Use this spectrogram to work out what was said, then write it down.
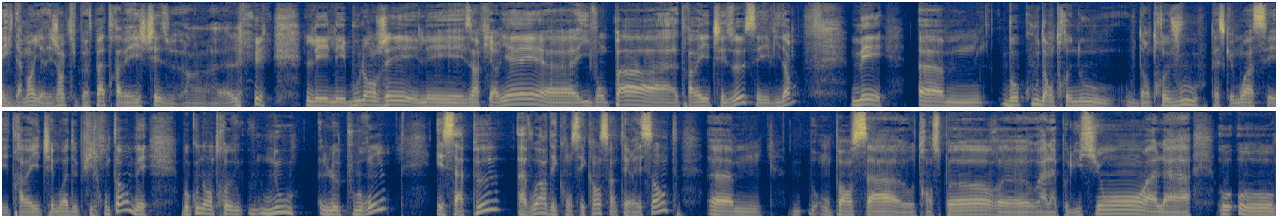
Évidemment, il y a des gens qui ne peuvent pas travailler chez eux. Hein. Les, boulangers les infirmiers, euh, ils vont pas travailler de chez eux, c'est évident. Mais euh, beaucoup d'entre nous, ou d'entre vous, parce que moi, c'est travailler de chez moi depuis longtemps, mais beaucoup d'entre nous le pourront, et ça peut avoir des conséquences intéressantes. Euh, on pense à, au transport, euh, à la pollution, à la, au,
